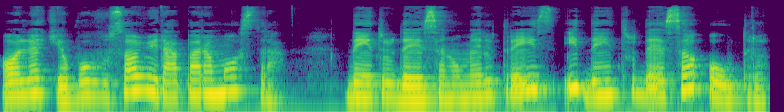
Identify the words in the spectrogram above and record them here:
Olha aqui, eu vou só virar para mostrar dentro dessa número 3 e dentro dessa outra.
